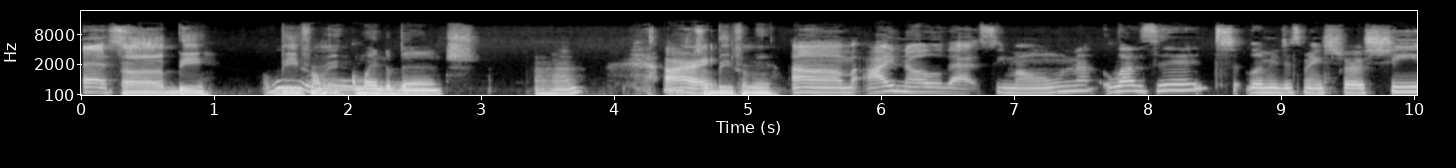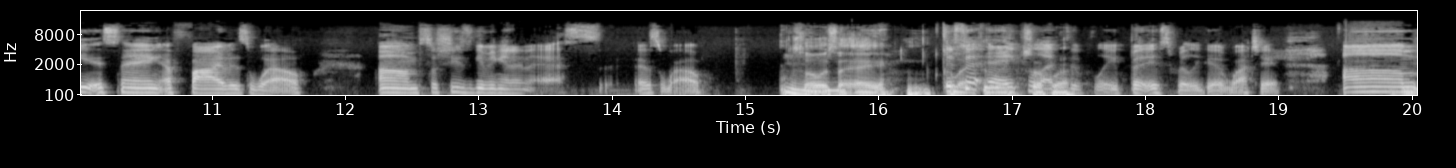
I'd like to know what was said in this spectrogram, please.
S. Uh, B. B for me. I'm waiting to bench. Uh-huh. All It's a right. B for me. Um, I know that Simone loves it. Let me just make sure she is saying a five as well. Um, so she's giving it an S as well. So it's an A. It's an collectively A so collectively, but it's really good. Watch it. Um,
